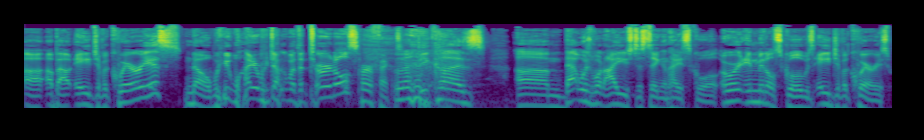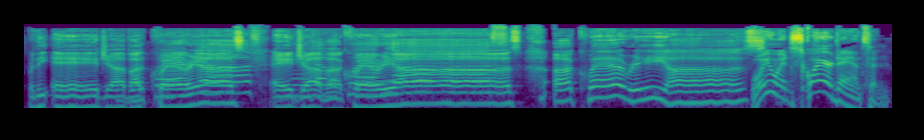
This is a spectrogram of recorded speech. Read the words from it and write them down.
uh, about Age of Aquarius? No, we, why are we talking about the turtles? Perfect. because um, that was what I used to sing in high school or in middle school. It was Age of Aquarius. We're the Age of Aquarius, Age of Aquarius, Aquarius. We went square dancing.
